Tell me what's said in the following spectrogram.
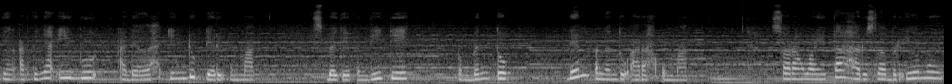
yang artinya ibu adalah induk dari umat, sebagai pendidik, pembentuk, dan penentu arah umat. Seorang wanita haruslah berilmu,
